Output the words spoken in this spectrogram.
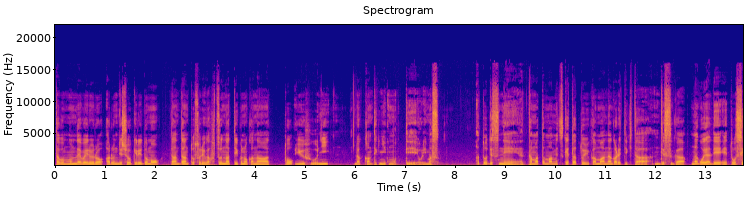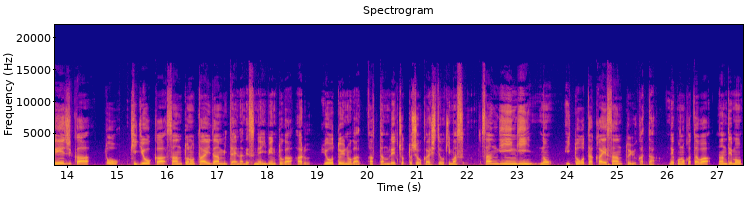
多分問題はいろいろあるんでしょうけれども、だんだんとそれが普通になっていくのかな、というふうに楽観的に思っております。あとですね、たまたま見つけたというか、まあ流れてきたんですが、名古屋で、えっと、政治家と起業家さんとの対談みたいなですね、イベントがあるよというのがあったので、ちょっと紹介しておきます。参議院議員の伊藤孝恵さんという方。で、この方は何でも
